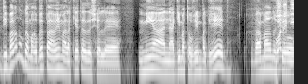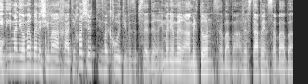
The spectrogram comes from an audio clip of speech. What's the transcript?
דיברנו גם הרבה פעמים על הקטע הזה של אה, מי הנהגים הטובים ב grid, ואמרנו בוא שהוא... נגיד, אם אני אומר בנשימה אחת, יכול להיות שתתווכחו איתי וזה בסדר. אם אני אומר המילטון, סבבה. ורסטאפן, סבבה.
